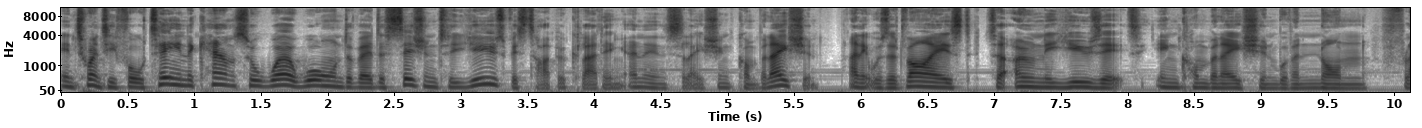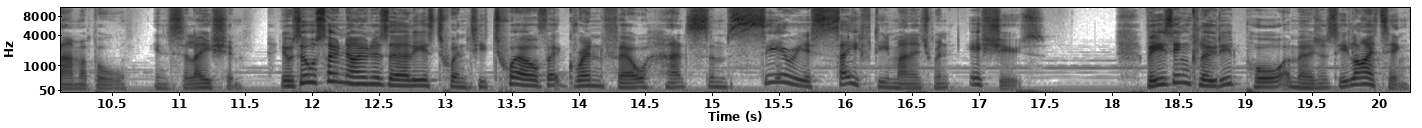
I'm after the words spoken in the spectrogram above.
In 2014, the council were warned of their decision to use this type of cladding and insulation combination, and it was advised to only use it in combination with a non flammable insulation. It was also known as early as 2012 that Grenfell had some serious safety management issues. These included poor emergency lighting,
